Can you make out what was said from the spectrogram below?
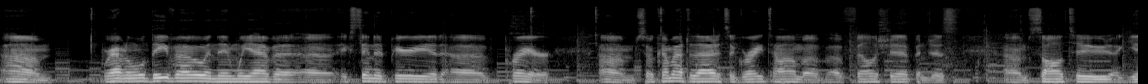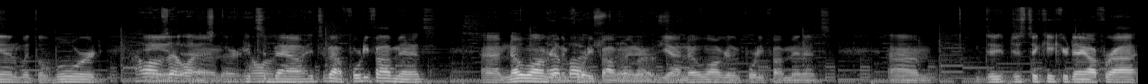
um, we're having a little devo, and then we have a, a extended period of prayer. Um, so come out to that. It's a great time of, of fellowship and just um, solitude again with the Lord. How long and, does that last? Um, it's about it's about forty five minutes. Um, no longer at than most, forty five minutes. Most, yeah, yeah, no longer than forty five minutes. Um, d- just to kick your day off right.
